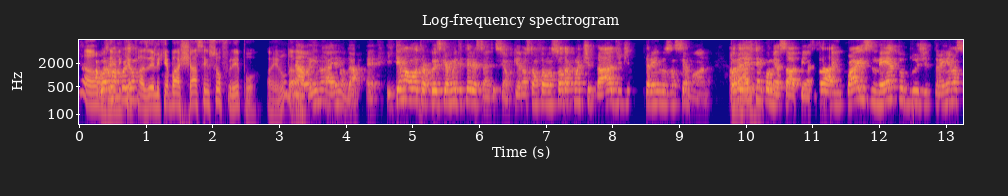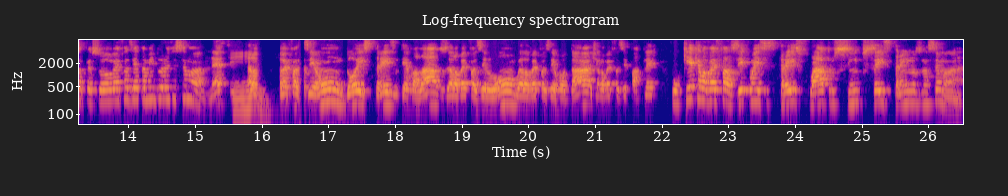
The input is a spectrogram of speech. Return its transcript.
Não, Agora, mas ele coisa... quer fazer, ele quer baixar sem sofrer, pô. Aí não dá. Não, aí não, aí não dá. É. E tem uma outra coisa que é muito interessante, assim, ó, porque nós estamos falando só da quantidade de treinos na semana. Agora a gente tem que começar a pensar em quais métodos de treino essa pessoa vai fazer também durante a semana, né? Sim. Ela vai fazer um, dois, três intervalados, ela vai fazer longo, ela vai fazer rodagem, ela vai fazer fartlek. O que, que ela vai fazer com esses três, quatro, cinco, seis treinos na semana?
